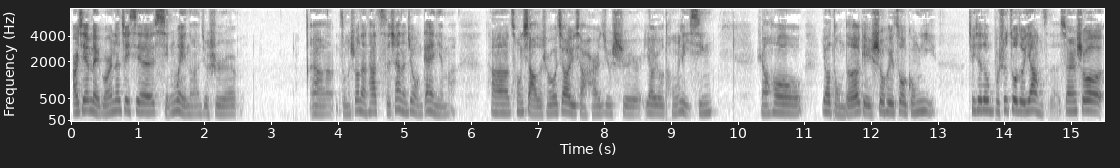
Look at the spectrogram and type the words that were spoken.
而且美国人的这些行为呢，就是，嗯，怎么说呢？他慈善的这种概念嘛，他从小的时候教育小孩就是要有同理心，然后要懂得给社会做公益，这些都不是做做样子的。虽然说，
